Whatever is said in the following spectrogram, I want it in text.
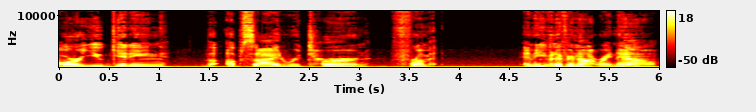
are you getting the upside return from it? And even if you're not right now,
